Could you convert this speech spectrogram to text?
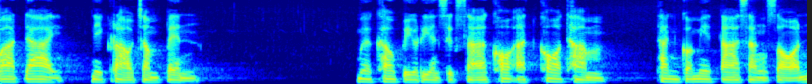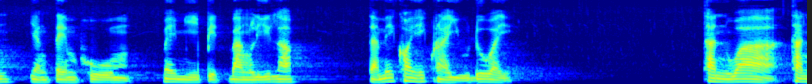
วาทได้ในคราวจำเป็น เมื่อเข้าไปเรียนศึกษาข้ออัดข้อธรรม ท่านก็เมตตาสั่งสอนอย่างเต็มภูมิ ไม่มีปิดบังลี้ลับ แต่ไม่ค่อยให้ใครอยู่ด้วย ท่านว่าท่าน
